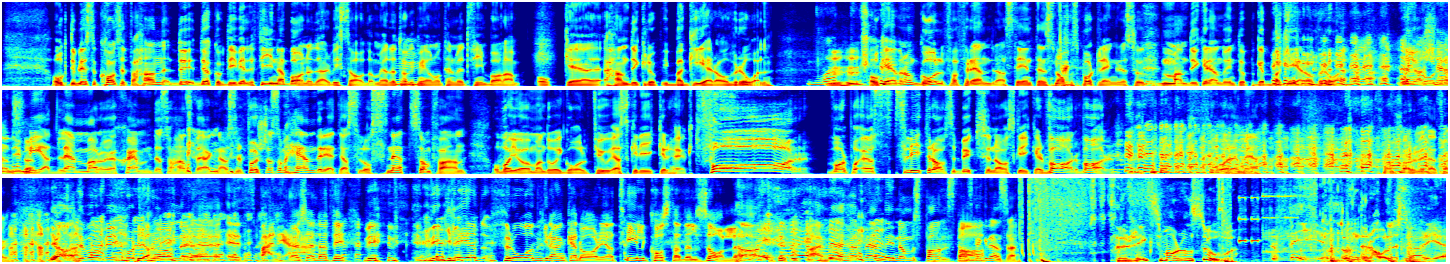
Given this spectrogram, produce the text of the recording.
Och det blev så konstigt för han dö- dök upp, det är väldigt fina banor där, vissa av dem. Jag hade tagit med honom till en väldigt fin bana. Och eh, han dyker upp i Bagheera-overall. Mhm. Och även om golf har förändrats, det är inte en snobbsport längre, så man dyker ändå inte upp i Bagheera-overall. Och jag kände medlemmar och jag skämdes och hans vägnar. Så det första som händer är att jag slår snett som fan. Och vad gör man då i golf? Jo, jag skriker högt. Får! Var på Ös sliter av sig byxorna och skriker var, var? Så var det med. Så var det med den saken. Ja, det var vykort från eh, Spanien. Jag kände att vi, vi, vi gled från Gran Canaria till Costa del Sol. Ja, Nej, men jag höll ändå inom span spanska Ja. gränserna. Riks Morgonzoo. Vi underhåller Sverige.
